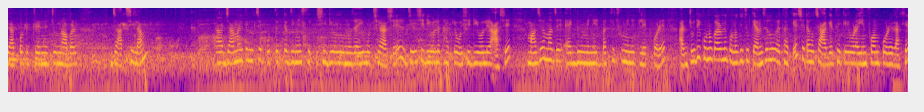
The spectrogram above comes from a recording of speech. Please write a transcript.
এয়ারপোর্টের ট্রেনের জন্য আবার যাচ্ছিলাম। আর জার্মানিতে হচ্ছে প্রত্যেকটা জিনিস শিডিউল অনুযায়ী হচ্ছে আসে। যে শিডিউলে থাকে, ওই শিডিউলে আসে। মাঝে মাঝে এক, দুই মিনিট বা কিছু মিনিট লেট করে। আর যদি কোনো কারণে কোনো কিছু ক্যান্সেল হয়ে থাকে, সেটা হচ্ছে আগে থেকে ওরা ইনফর্ম করে রাখে।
